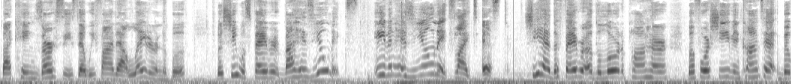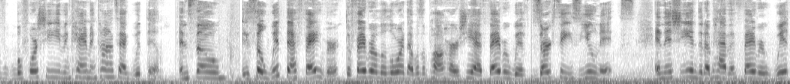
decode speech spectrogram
by King Xerxes, that we find out later in the book, but she was favored by his eunuchs. Even his eunuchs liked Esther. She had the favor of the Lord upon her before she even contact before she even came in contact with them. And so so with that favor, the favor of the Lord that was upon her, she had favor with Xerxes eunuchs, and then she ended up having favor with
